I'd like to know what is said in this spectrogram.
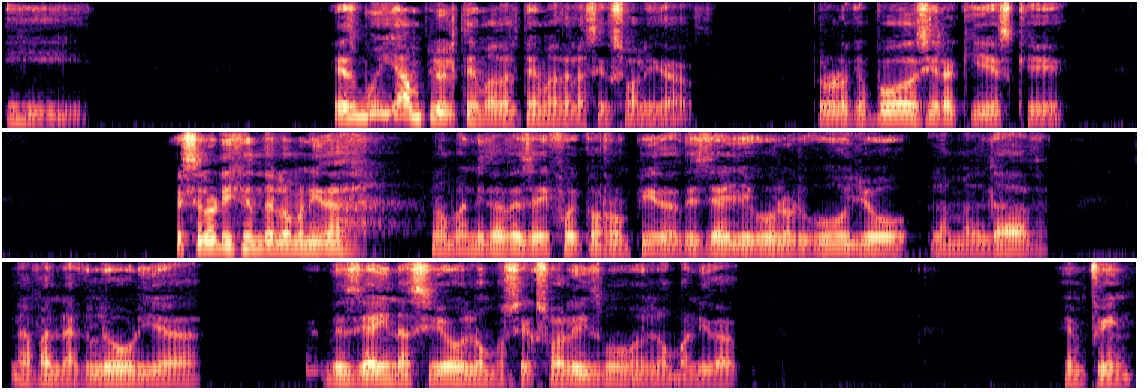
Y es muy amplio el tema del tema de la sexualidad. Pero lo que puedo decir aquí es que es el origen de la humanidad. La humanidad desde ahí fue corrompida, desde ahí llegó el orgullo, la maldad, la vanagloria, desde ahí nació el homosexualismo en la humanidad. En fin.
